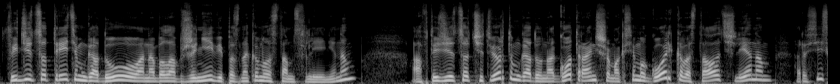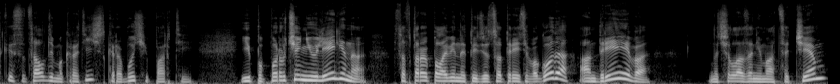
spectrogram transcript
В 1903 году она была в Женеве, познакомилась там с Лениным, а в 1904 году, на год раньше Максима Горького, стала членом Российской социал-демократической рабочей партии. И по поручению Ленина со второй половины 1903 года Андреева начала заниматься чем?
